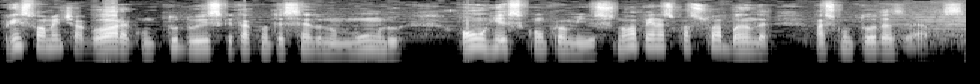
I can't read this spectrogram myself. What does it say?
principalmente agora, com tudo isso que está acontecendo no mundo, honre esse compromisso, não apenas com a sua banda, mas com todas elas.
